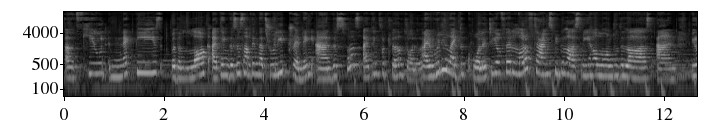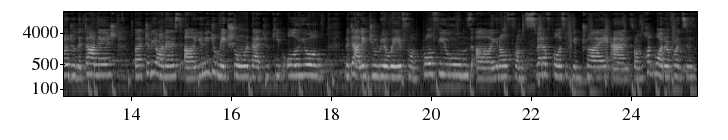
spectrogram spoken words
a cute neck piece with a lock. I think this is something that's really trending and this was i think for 12 dollars. I really like the quality of it. A lot of times people ask me how long do they last and you know do they tarnish? But to be honest uh, you need to make sure that you keep all your metallic jewelry away from perfumes uh, you know from sweat of course if you can try and from hot water for instance.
